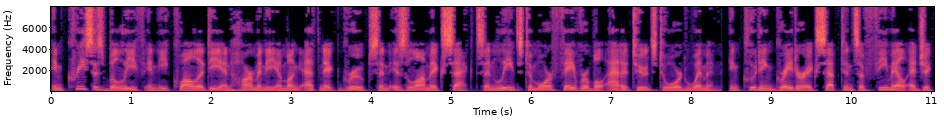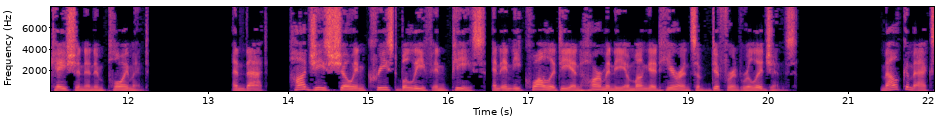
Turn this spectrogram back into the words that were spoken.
increases belief in equality and harmony among ethnic groups and Islamic sects and leads to more favorable attitudes toward women, including greater acceptance of female education and employment." And that, "...Hajis show increased belief in peace, and in equality and harmony among adherents of different religions." Malcolm X,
